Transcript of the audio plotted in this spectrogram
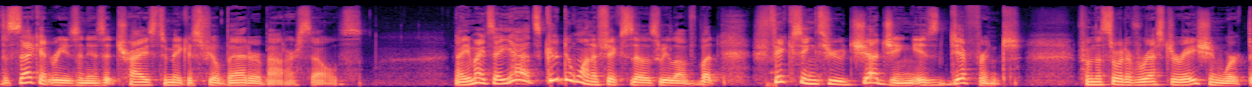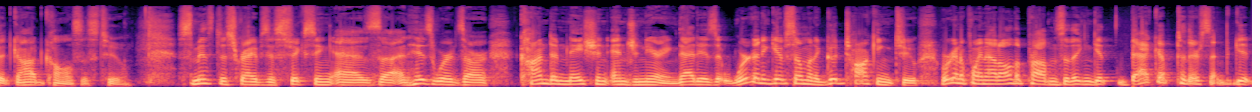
The second reason is it tries to make us feel better about ourselves. Now, you might say, yeah, it's good to want to fix those we love, but fixing through judging is different from the sort of restoration work that God calls us to. Smith describes this fixing as, uh, and his words are condemnation engineering. That is, we're going to give someone a good talking to. We're going to point out all the problems so they can get back up to their get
